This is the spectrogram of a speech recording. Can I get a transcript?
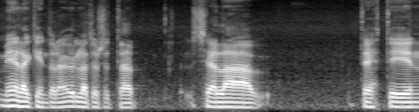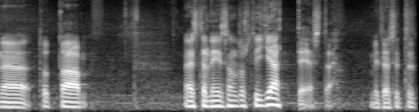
mielenkiintoinen yllätys, että siellä tehtiin tota, näistä niin sanotusti jätteestä, mitä sitten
